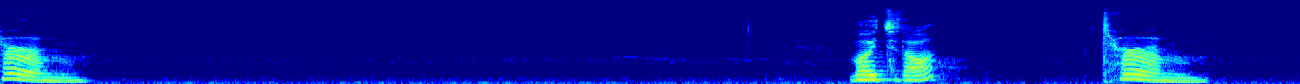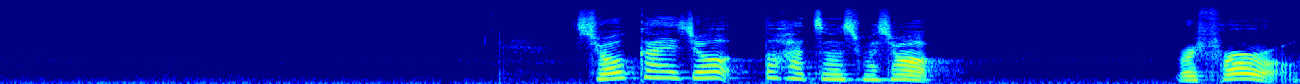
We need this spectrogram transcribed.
Term. もう一度。Term. 紹介状と発音しましょう。Referral.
